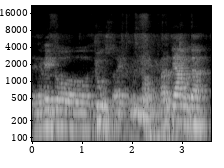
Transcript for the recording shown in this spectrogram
l'elemento giusto. Ecco. Partiamo da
